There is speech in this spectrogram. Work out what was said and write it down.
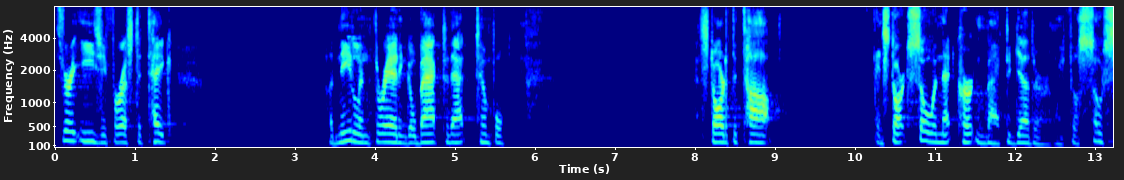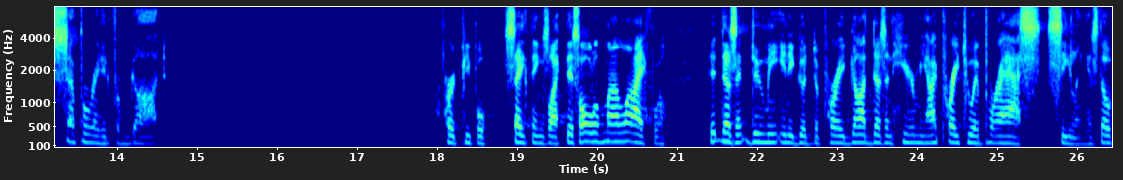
it's very easy for us to take a needle and thread and go back to that temple start at the top and start sewing that curtain back together. We feel so separated from God. I've heard people say things like this all of my life. Well, it doesn't do me any good to pray. God doesn't hear me. I pray to a brass ceiling as though,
